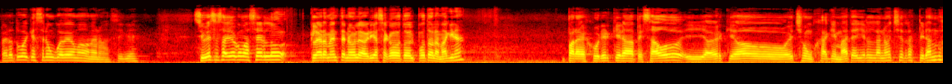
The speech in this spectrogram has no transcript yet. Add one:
pero tuve que hacer un hueveo más o menos, así que... Si hubiese sabido cómo hacerlo, claramente no le habría sacado todo el poto a la máquina para descubrir que era pesado y haber quedado hecho un jaque mate ayer en la noche transpirando.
